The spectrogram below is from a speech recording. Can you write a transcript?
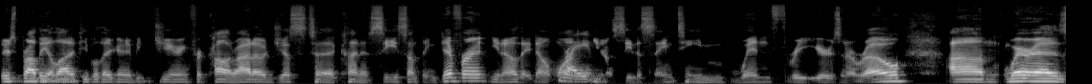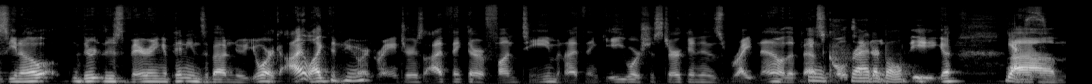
there's probably a lot of mm-hmm. people that are going to be cheering for Colorado just to kind of see something different. You know, they don't want right. you know see the same team win three years in a row. Um, whereas you know there, there's varying opinions about New York. I like the mm-hmm. New York Rangers. I think they're a fun team, and I think Igor Shesterkin is right now the best Incredible. goaltender in the league. Yes. Um,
